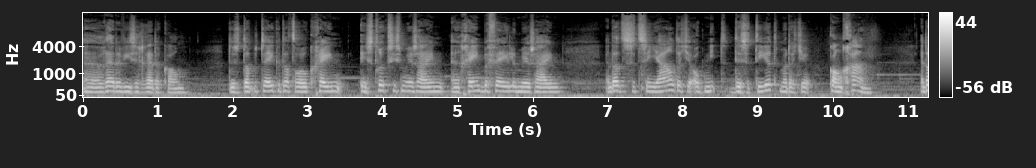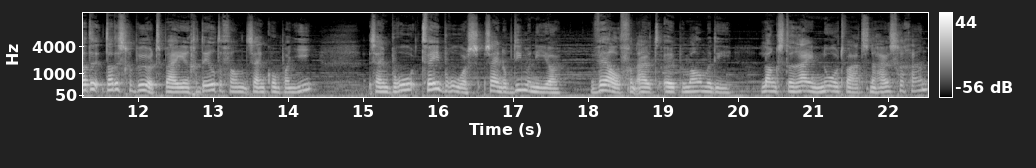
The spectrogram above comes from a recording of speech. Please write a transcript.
uh, redden wie zich redden kan. Dus dat betekent dat er ook geen instructies meer zijn en geen bevelen meer zijn. En dat is het signaal dat je ook niet deserteert, maar dat je kan gaan. En dat, dat is gebeurd bij een gedeelte van zijn compagnie. Zijn broer, twee broers zijn op die manier wel vanuit Eupen langs de Rijn noordwaarts naar huis gegaan.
